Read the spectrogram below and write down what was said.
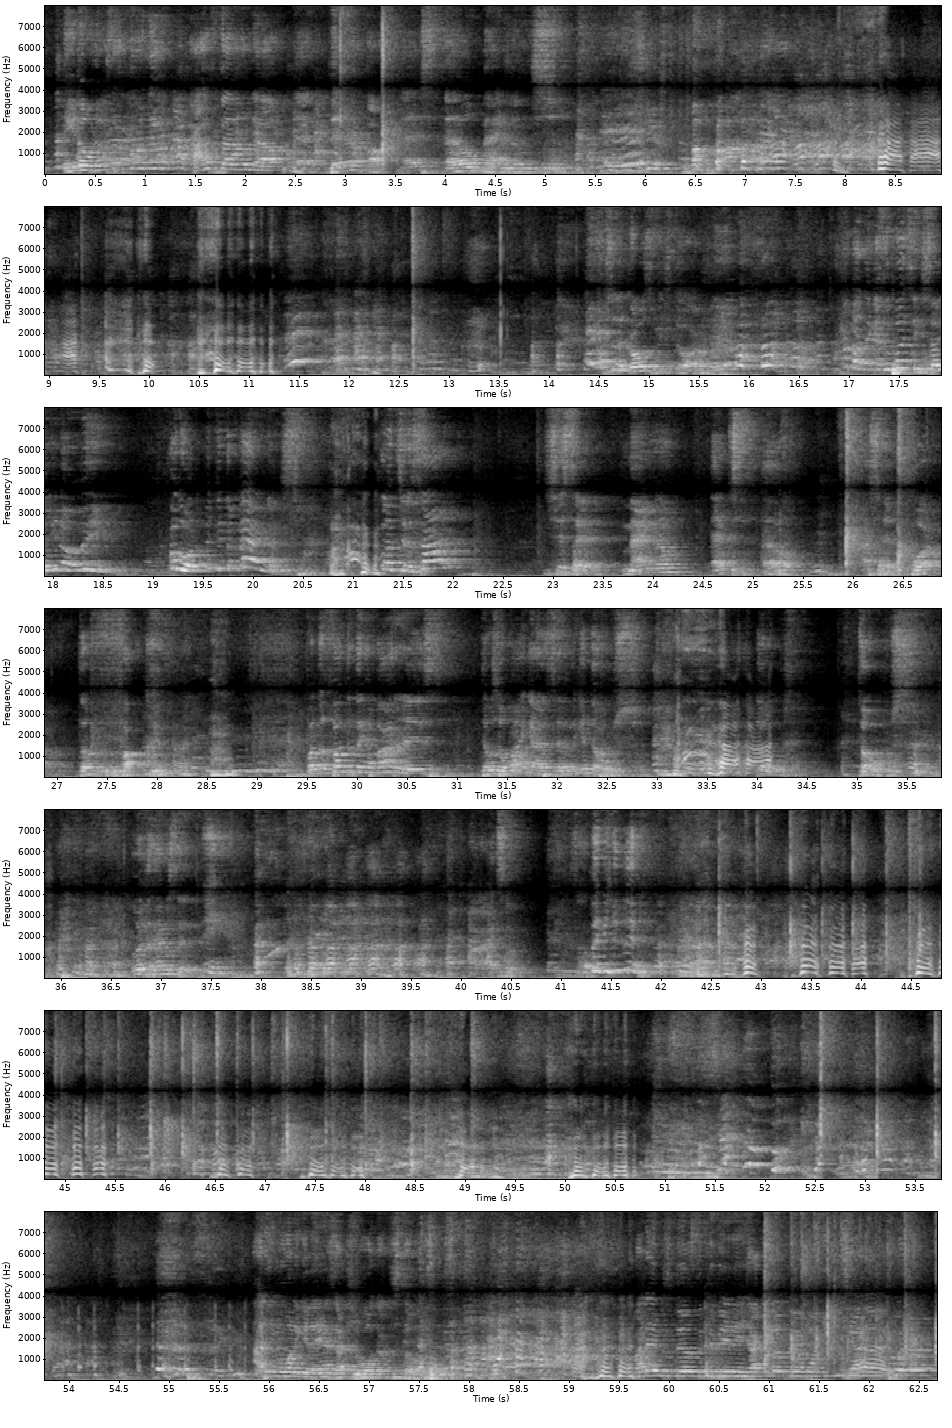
You know what else I found out? I found out that there are XL magnums. I was in the grocery store. I'm about to get some pussy, so you know me. I'm going to look at the magnums. Look to the side. She said, Magnum XL. I said, what the fuck? but the fucking thing about it is, there was a white guy that said, let me get those. those. Those. I looked at him and said, damn. I asked him, how big is your dick? I didn't even want to get an answer. I just walked out the store. My name is the comedian. Y'all can look me up on YouTube. Twitter,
